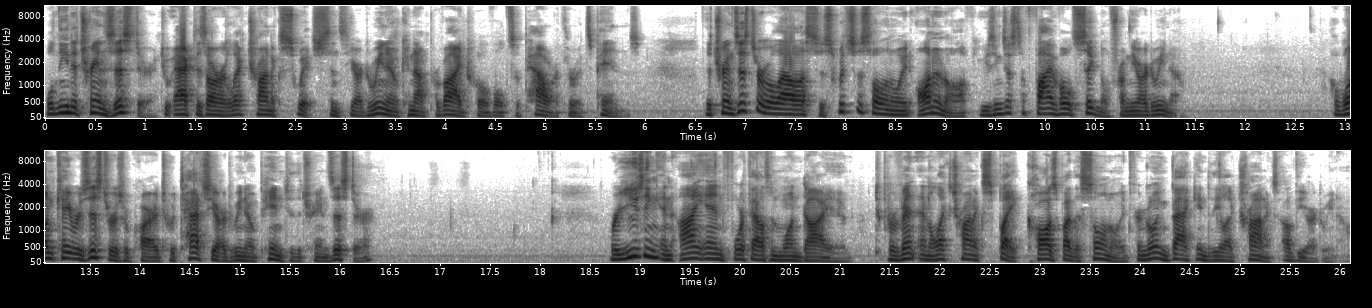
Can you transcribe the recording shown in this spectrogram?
We'll need a transistor to act as our electronic switch since the Arduino cannot provide 12 volts of power through its pins. The transistor will allow us to switch the solenoid on and off using just a 5 volt signal from the Arduino. A 1K resistor is required to attach the Arduino pin to the transistor. We're using an IN4001 diode to prevent an electronic spike caused by the solenoid from going back into the electronics of the Arduino.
